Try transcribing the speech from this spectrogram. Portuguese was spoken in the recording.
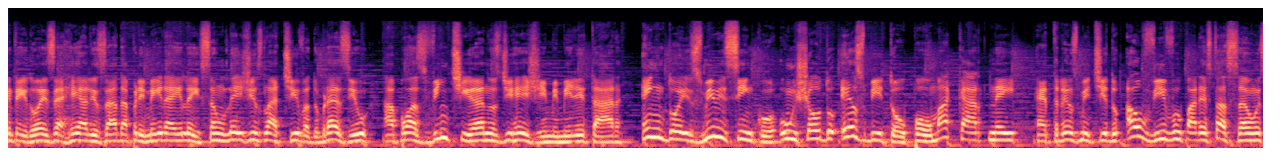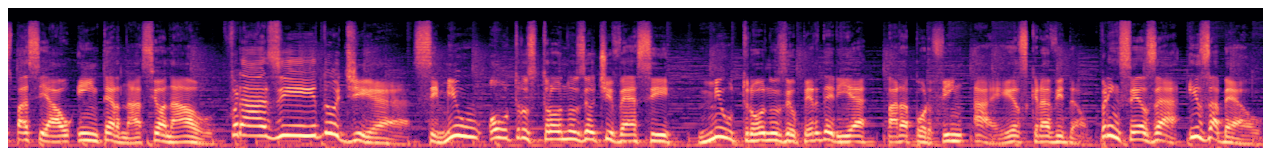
1982 é realizada a primeira eleição legislativa do Brasil após 20 anos de regime militar. Em 2005, um show do ex-Beatle Paul McCartney é transmitido ao vivo para a Estação Espacial Internacional. Frase do dia: Se mil outros tronos eu tivesse, mil tronos eu perderia para por fim a escravidão. Princesa Isabel.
